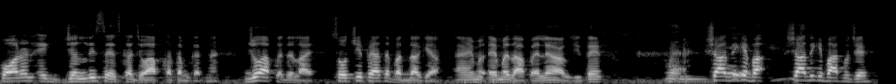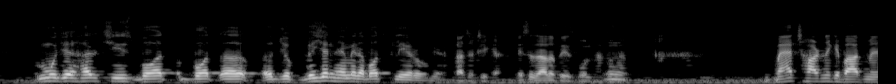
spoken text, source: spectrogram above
फ़ौरन एक जल्दी से इसका जवाब खत्म करना है जो आपके दिल आए। सोचिए पे आते बंदा क्या? अहमद आप पहले आप जीते हैं। शादी के बाद शादी के बाद मुझे? मुझे हर चीज़ बहुत बहुत जो विजन है मेरा बहुत क्लियर हो गया। अच्छा ठीक है इससे ज़्यादा तेज बोलना हम्म। मैच हारने के बाद में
